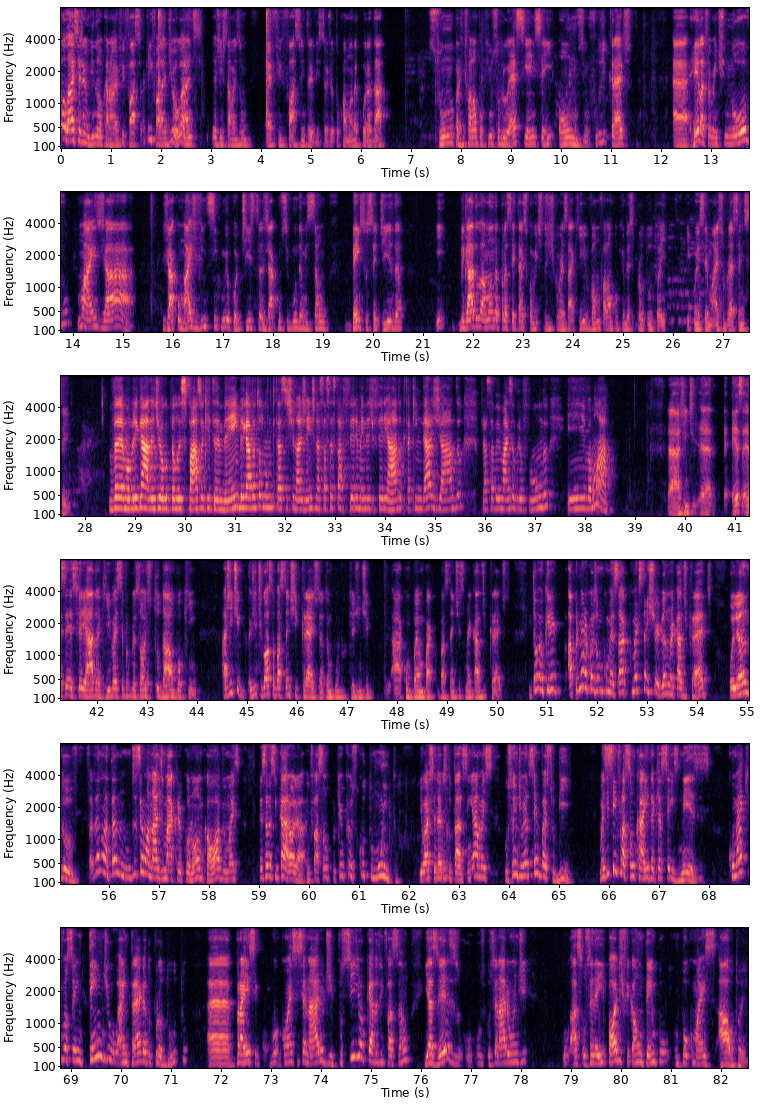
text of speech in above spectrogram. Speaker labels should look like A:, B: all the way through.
A: Olá, seja bem-vindo ao canal F Fácil. Quem fala é Diogo Arantes e a gente está mais um F Fácil Entrevista. Hoje eu estou com a Amanda Cora da Suno para a gente falar um pouquinho sobre o SNCI 11, um fundo de crédito é, relativamente novo, mas já, já com mais de 25 mil cotistas, já com segunda emissão bem sucedida. E obrigado, Amanda, por aceitar esse convite da gente conversar aqui. Vamos falar um pouquinho desse produto aí e conhecer mais sobre o SNCI.
B: Vamos, obrigada, Diogo, pelo espaço aqui também. Obrigada a todo mundo que está assistindo a gente nessa sexta-feira, emenda de feriado, que está aqui engajado para saber mais sobre o fundo. E vamos lá.
A: É, a gente, é, esse, esse feriado aqui vai ser para o pessoal estudar um pouquinho. A gente, a gente gosta bastante de crédito, né? Tem um público que a gente acompanha bastante esse mercado de crédito. Então, eu queria. A primeira coisa, vamos começar. Como é que você está enxergando o mercado de crédito? Olhando fazendo até, não precisa ser uma análise macroeconômica, óbvio, mas pensando assim, cara, olha, inflação, porque o que eu escuto muito, e eu acho que você uhum. deve escutar assim, ah, mas o seu rendimento sempre vai subir. Mas e se a inflação cair daqui a seis meses? Como é que você entende a entrega do produto é, para esse com esse cenário de possível queda de inflação e às vezes o, o, o cenário onde o, a, o CDI pode ficar um tempo um pouco mais alto aí?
